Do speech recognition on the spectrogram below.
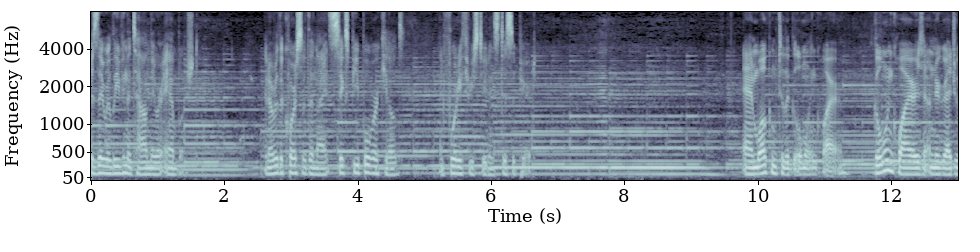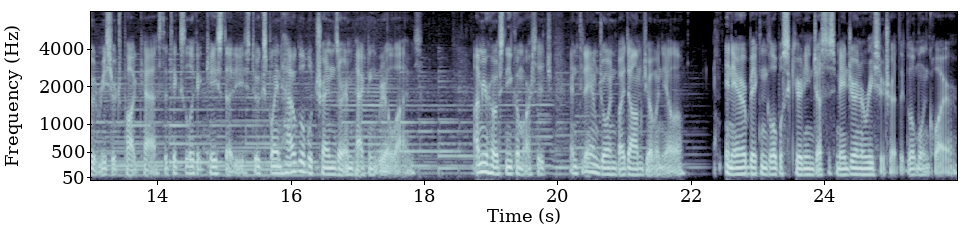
as they were leaving the town, they were ambushed. And over the course of the night, six people were killed and 43 students disappeared. And welcome to the Global Inquirer. Global Inquirer is an undergraduate research podcast that takes a look at case studies to explain how global trends are impacting real lives. I'm your host, Nico Marsic, and today I'm joined by Dom Giovaniello, an Arabic and global security and justice major and a researcher at the Global Inquirer.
